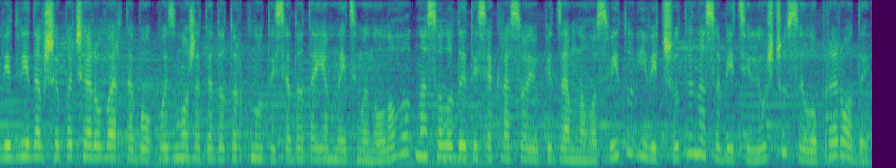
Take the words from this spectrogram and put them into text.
Відвідавши печеру Вертебу, ви зможете доторкнутися до таємниць минулого, насолодитися красою підземного світу і відчути на собі цілющу силу природи.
